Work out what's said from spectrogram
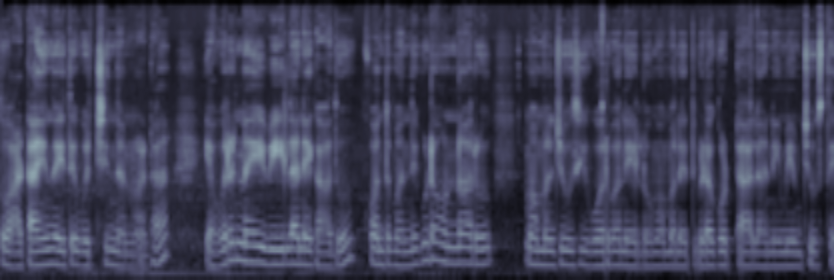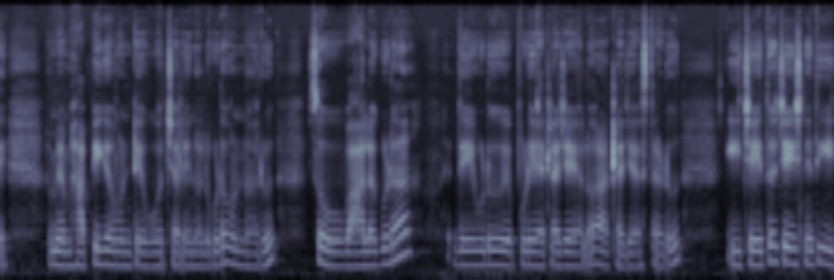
సో ఆ టైం అయితే వచ్చిందనమాట. ఎవరున్నాయి వీళ్ళనే కాదు. కొంతమంది కూడా ఉన్నారు. మమ్మల్ని చూసి ఓర్వనేళ్ళు మమ్మల్ని విడగొట్టాలని మేము చూస్తే మేము హ్యాపీగా ఉంటే ఓర్చలేని వాళ్ళు కూడా ఉన్నారు. సో వాళ్ళకు కూడా దేవుడు ఎప్పుడు ఎట్లా చేయాలో అట్లా చేస్తాడు. ఈ చేయితో చేసినది ఈ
